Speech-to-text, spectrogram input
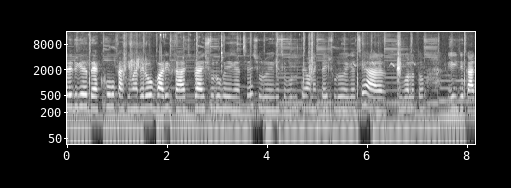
আর এদিকে দেখো কাকিমাদেরও বাড়ির কাজ প্রায় শুরু হয়ে গেছে। শুরু হয়ে গেছে বলতে অনেকটাই শুরু হয়ে গেছে। আর কি বলতো, এই যে কাজ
